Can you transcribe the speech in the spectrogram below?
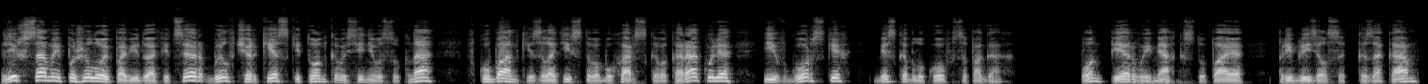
Лишь самый пожилой по виду офицер был в черкеске тонкого синего сукна, в кубанке золотистого бухарского каракуля и в горских без каблуков сапогах. Он первый, мягко ступая, приблизился к казакам,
